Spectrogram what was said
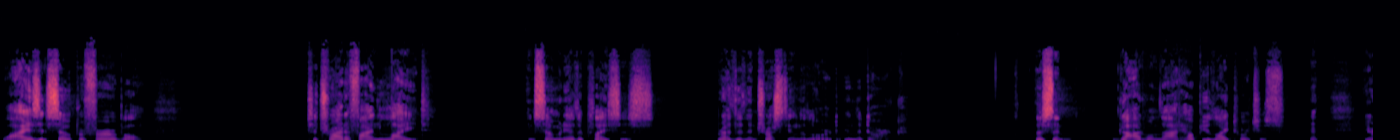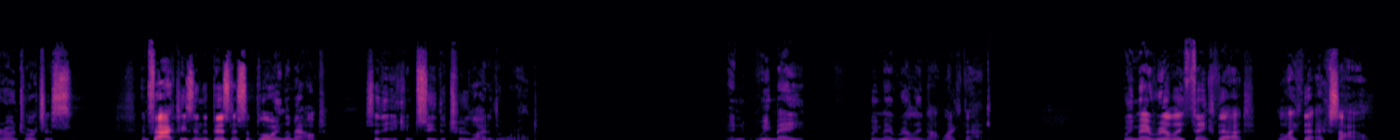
Why is it so preferable to try to find light in so many other places rather than trusting the Lord in the dark? Listen, God will not help you light torches, your own torches. In fact, He's in the business of blowing them out so that you can see the true light of the world. And we may, we may really not like that. We may really think that, like the exile,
